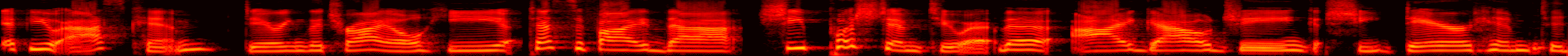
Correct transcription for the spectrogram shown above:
If you ask him during the trial, he testified that she pushed him to it. The eye gouging, she dared him to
